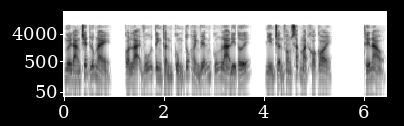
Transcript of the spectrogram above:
người đáng chết lúc này, còn lại Vũ Tinh Thần cùng Túc Hoành Viễn cũng là đi tới, nhìn Trần Phong sắc mặt khó coi. Thế nào,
